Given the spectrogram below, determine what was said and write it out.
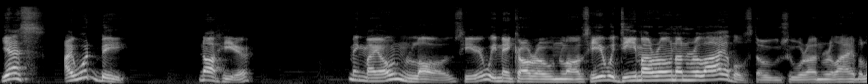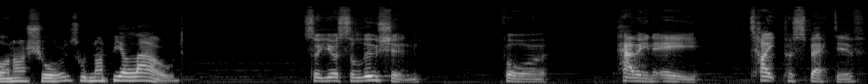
yes, I would be. Not here. Make my own laws here. We make our own laws here. We deem our own unreliables. Those who are unreliable on our shores would not be allowed. So your solution for having a tight perspective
